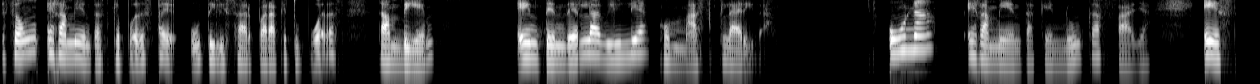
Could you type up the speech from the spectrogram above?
son herramientas que puedes eh, utilizar para que tú puedas también entender la Biblia con más claridad. Una herramienta que nunca falla es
